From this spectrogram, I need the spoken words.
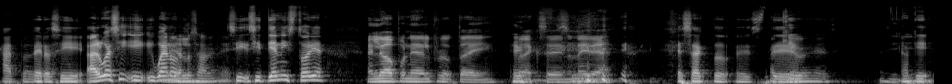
Ah. Pero sí, algo así. Y, y bueno, Ya lo saben, eh. sí, sí tiene historia. Ahí le va a poner el productor ahí, Sí. para que se den una idea. Exacto. Este, Aquí. Así. aquí.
